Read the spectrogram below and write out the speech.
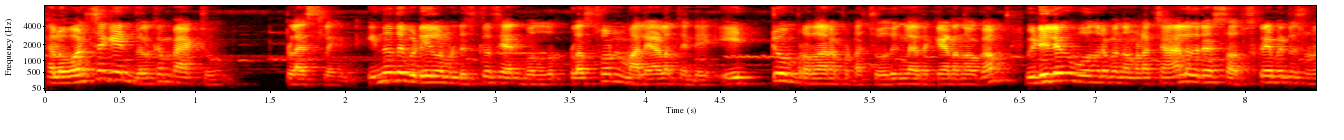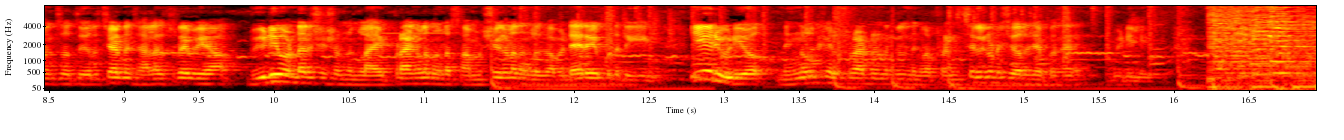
Hello once again welcome back to plus line ഇന്നത്തെ വീഡിയോയിൽ നമ്മൾ ഡിസ്കസ് ചെയ്യാൻ പോകുന്നത് പ്ലസ് വൺ മലയാളത്തിന്റെ ഏറ്റവും പ്രധാനപ്പെട്ട ചോദ്യങ്ങൾ ഏതൊക്കെയാണെന്ന് നോക്കാം. വീഡിയോയിലേക്ക് പോകുന്നതിന് നമ്മുടെ ചാനൽ ഇതുവരെ സബ്സ്ക്രൈബ് ചെയ്ത സ്റ്റുഡൻസ് തീർച്ചയായിട്ടും ചാനൽ സബ്സ്ക്രൈബ് ചെയ്യുക. വീഡിയോ കണ്ടതിന് ശേഷം നിങ്ങളുടെ അഭിപ്രായങ്ങൾ നിങ്ങളുടെ സംശയങ്ങൾ നിങ്ങൾ കമന്റ് രേഖപ്പെടുത്തുകയും ഈ ഒരു വീഡിയോ നിങ്ങൾക്ക് ഹെൽപ്ഫുൾ ആയിട്ടുണ്ടെങ്കിൽ നിങ്ങളുടെ ഫ്രണ്ട്സിലൂടെ ഷെയർ ചെയ്യപ്പോൾ നേരെ വീഡിയോയിലേക്ക്.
